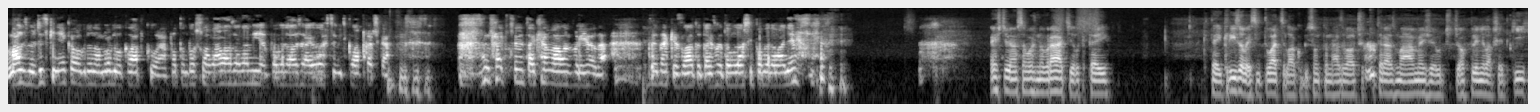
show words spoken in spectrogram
mali sme vždycky niekoho, kto nám robil klapku a potom došla malá za nami a povedala, že aj ona chce byť klapkačka. tak to je taká malá príhoda. To je také zlaté, tak sme tomu našli pomenovanie. Ešte by sa možno vrátil k tej tej krízovej situácii, ako by som to nazval, čo tu teraz máme, že určite ovplyvnila všetkých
